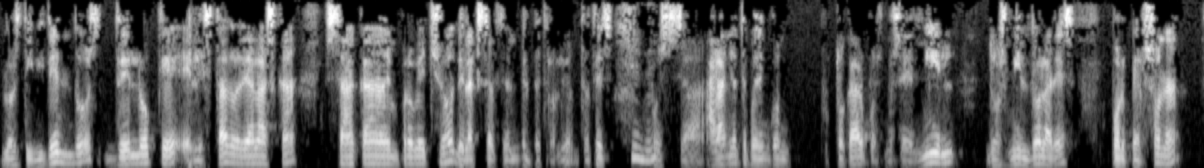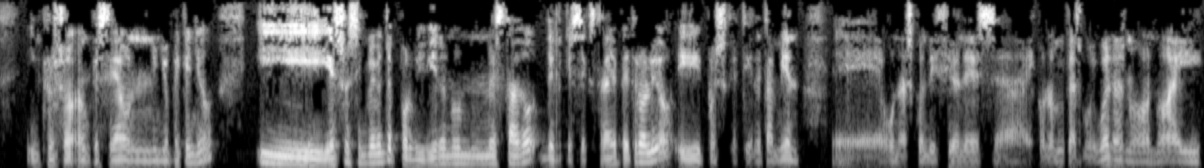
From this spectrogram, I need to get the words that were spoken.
los dividendos de lo que el Estado de Alaska saca en provecho de la extracción del petróleo. Entonces, pues uh, al año te pueden tocar, pues no sé, mil, dos mil dólares por persona incluso aunque sea un niño pequeño, y eso es simplemente por vivir en un estado del que se extrae petróleo y pues que tiene también eh, unas condiciones eh, económicas muy buenas, no, no hay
